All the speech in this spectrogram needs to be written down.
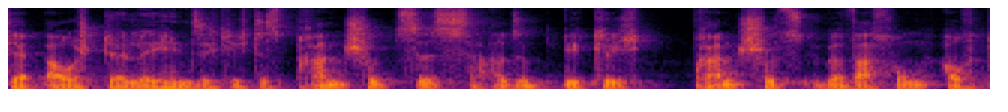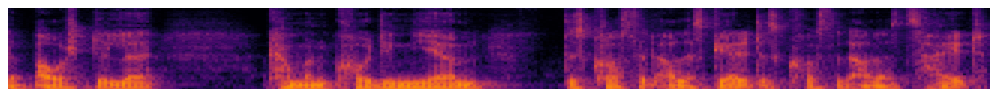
der Baustelle hinsichtlich des Brandschutzes, also wirklich Brandschutzüberwachung auf der Baustelle kann man koordinieren. Das kostet alles Geld, das kostet alles Zeit,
